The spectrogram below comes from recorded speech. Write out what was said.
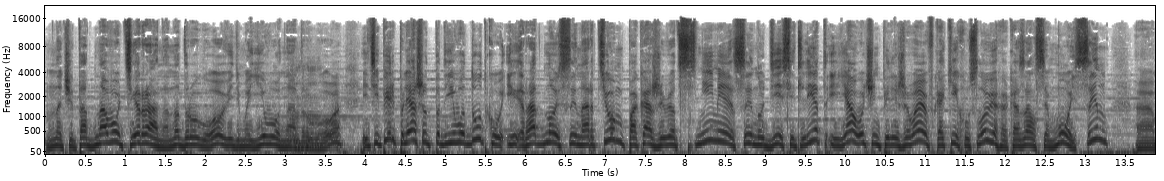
значит, одна одного тирана на другого, видимо, его на угу. другого. И теперь пляшут под его дудку. И родной сын Артем пока живет с ними, сыну 10 лет. И я очень переживаю, в каких условиях оказался мой сын. Э,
